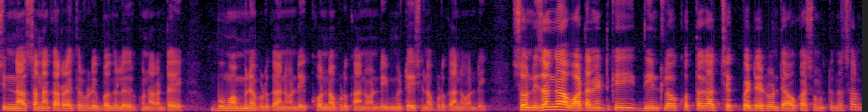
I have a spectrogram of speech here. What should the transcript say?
చిన్న సన్నకారు రైతులు కూడా ఇబ్బందులు ఎదుర్కొన్నారు. అంటే భూమి అమ్మినప్పుడు కానివ్వండి కొన్నప్పుడు కానివ్వండి మ్యూటేషన్ అప్పుడు కానివ్వండి. సో నిజంగా వాటన్నిటికీ దీంట్లో కొత్తగా చెక్ పెట్టేటువంటి అవకాశం ఉంటుందా సార్?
